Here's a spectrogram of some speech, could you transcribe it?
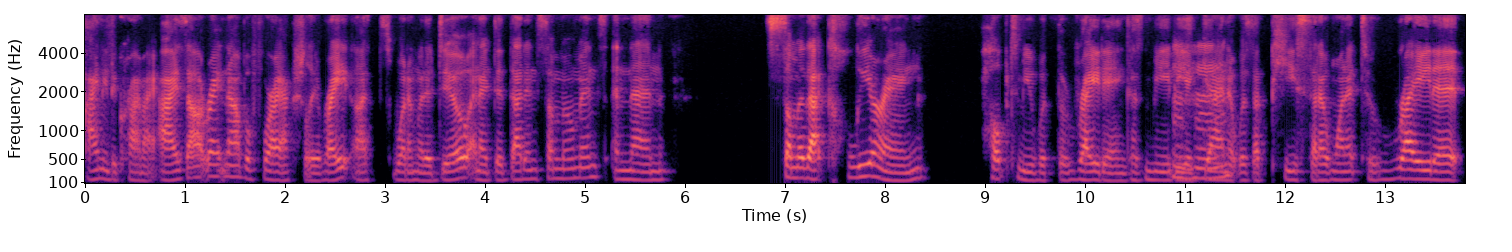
I need to cry my eyes out right now before I actually write, that's what I'm going to do. And I did that in some moments. And then some of that clearing helped me with the writing because maybe mm-hmm. again it was a piece that I wanted to write it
